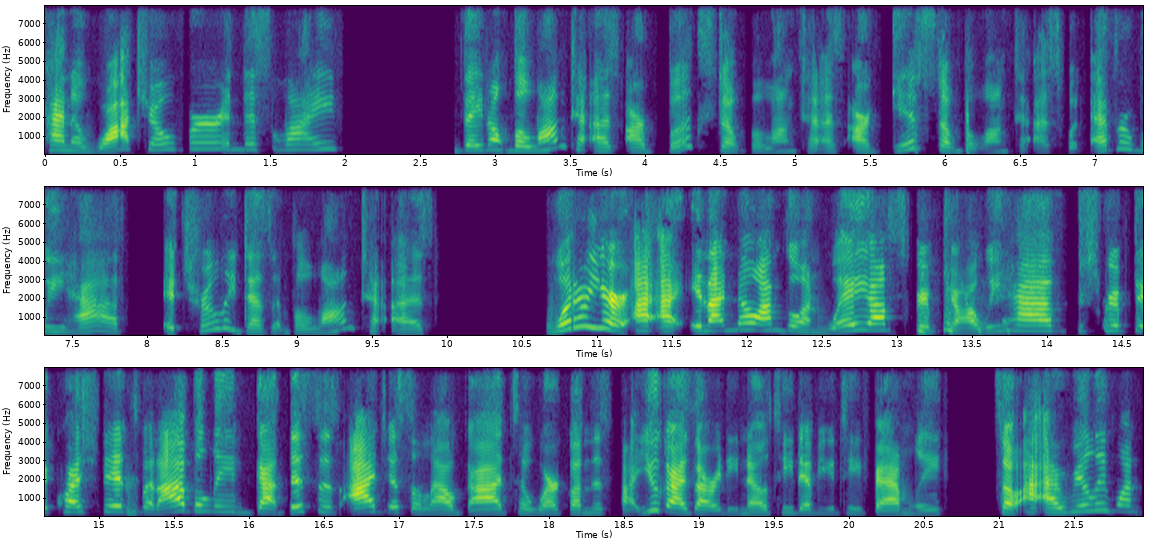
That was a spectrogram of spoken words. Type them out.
kind of watch over in this life they don't belong to us. Our books don't belong to us. Our gifts don't belong to us. Whatever we have, it truly doesn't belong to us. What are your I, I and I know I'm going way off script, y'all. We have scripted questions, but I believe God, this is I just allow God to work on this pot. You guys already know TWT family. So I, I really want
